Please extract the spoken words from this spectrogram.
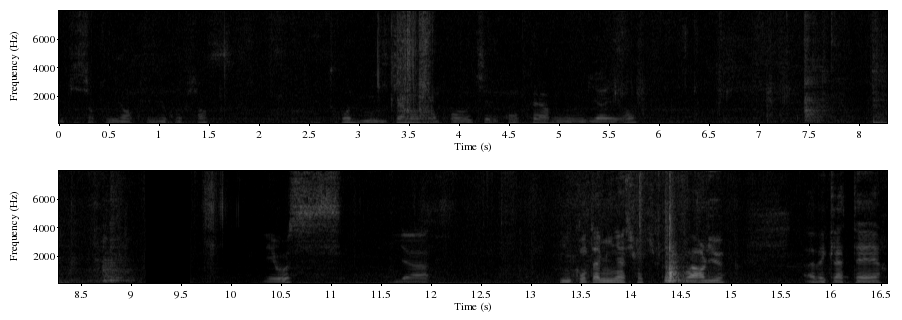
et puis surtout en prise de confiance. Trop de médicaments qui ont provoqué le contraire d'une guérison. Il y a une contamination qui peut avoir lieu avec la terre.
